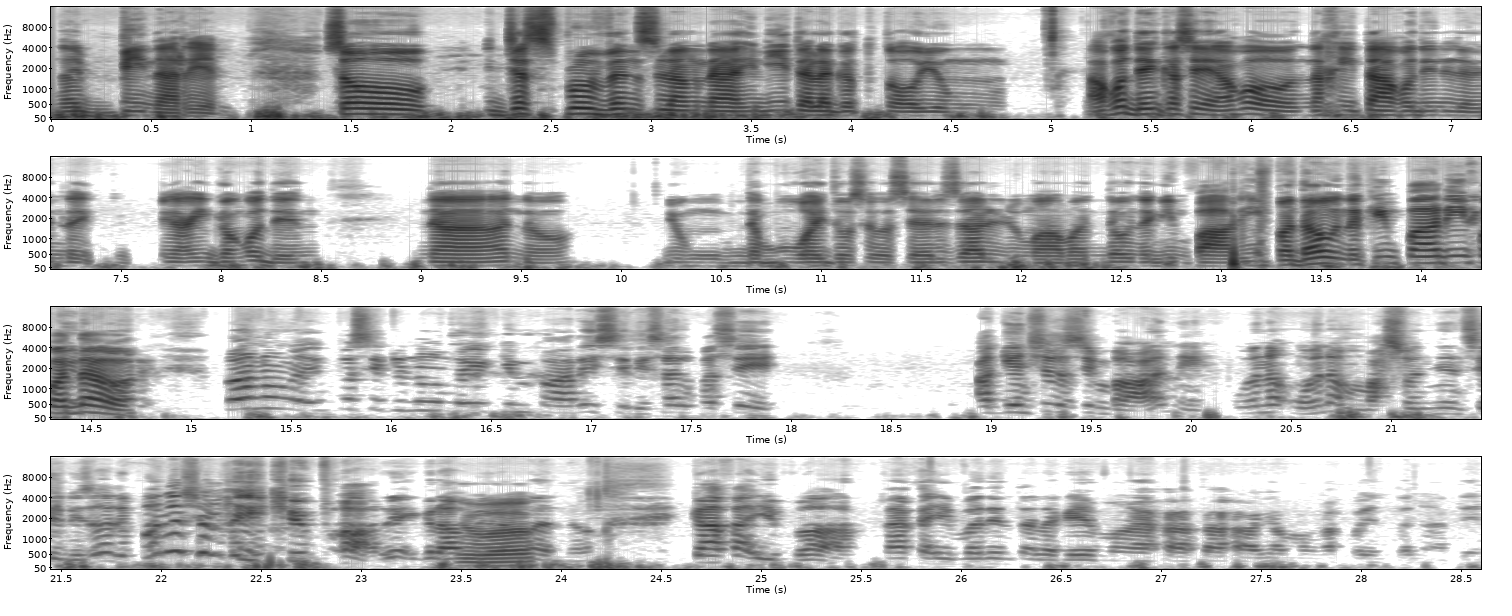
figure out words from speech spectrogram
na binaril. So, just provens lang na hindi talaga totoo yung, ako din kasi ako, nakita ko din, like, pinakinggan ko din, na ano, yung nabuhay daw si Jose Rizal, lumaman daw, naging pari pa daw, naging pari pa Naging daw. pare. Paano nga, imposible naman magiging pare si Rizal kasi against siya sa simbahan eh. Unang-una, mason yun si Rizal. eh. Paano siya magiging pare? Grabe Diba? naman, no? Kakaiba. Kakaiba din talaga yung mga kakahagang mga kwento natin.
